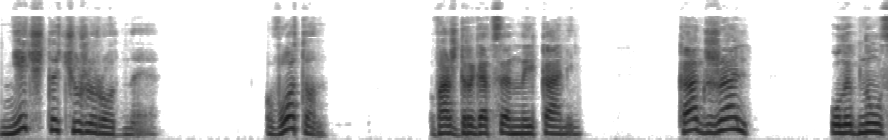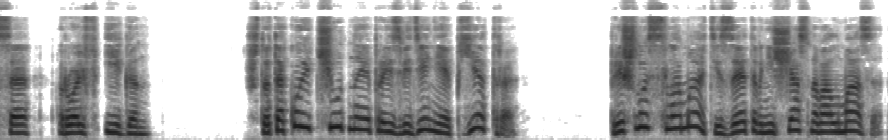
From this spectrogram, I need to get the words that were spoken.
нечто чужеродное. Вот он, ваш драгоценный камень. Как жаль, — улыбнулся Рольф Иган, — что такое чудное произведение Пьетра пришлось сломать из-за этого несчастного алмаза.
